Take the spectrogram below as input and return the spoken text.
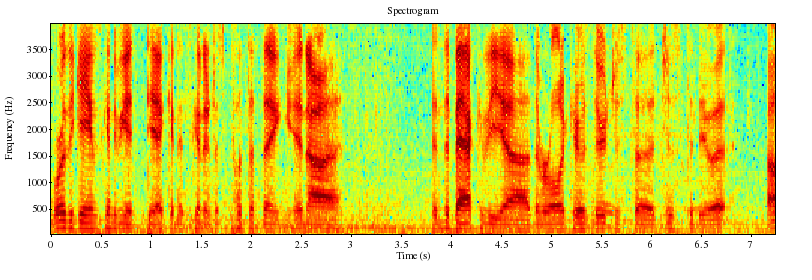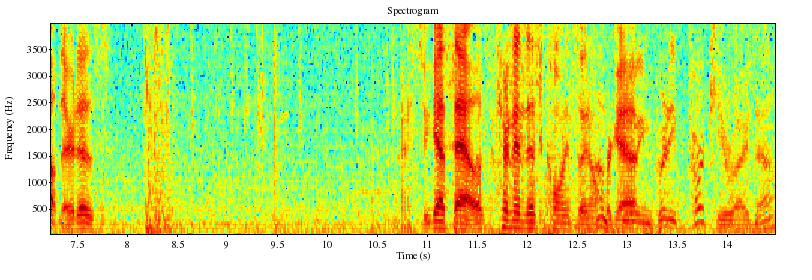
Or the game's gonna be a dick and it's gonna just put the thing in uh in the back of the uh, the roller coaster just to just to do it. Oh, there it is. Alright, so we got that. Let's turn in this coin so I don't I'm forget. feeling pretty perky right now.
